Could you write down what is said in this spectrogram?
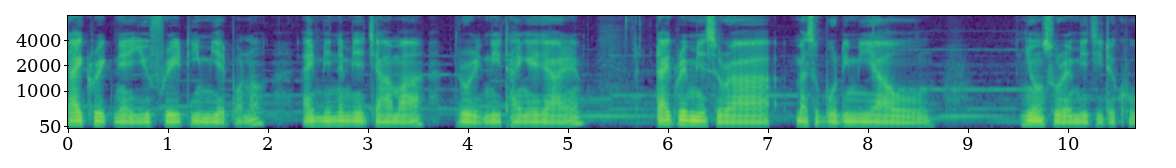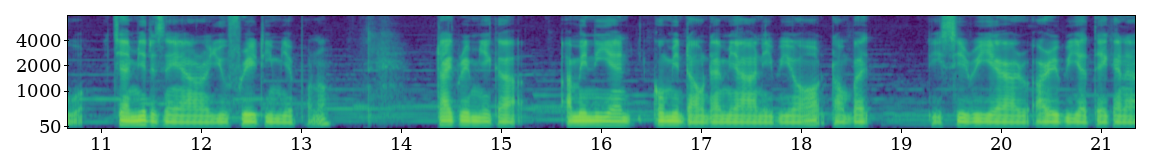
Tigris နဲ့ Euphrates မြစ်ပေါ့နော်အဲ့မြစ်နှစ်မြစ်ကြားမှာသူတို့နေထိုင်ခဲ့ကြတယ် Tigris မြစ်ဆိုတာမက်ဆိုပိုတေးမီးယားကို ညွှန်းဆိုတဲ့မြစ်ကြီးတစ်ခုပေါ့ကြံမြစ်တစ်စင်းကတော့ Euphrates မြစ်ပေါ့နော် Tigris မြစ်ကအာမေနီယန်ကုန်းမြင့်တောင်တန်းများနေပြီးတော့တောင်ဘက်ဒီဆီးရီးယားတို့အာရေဗီးယားတဲကန်နာ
